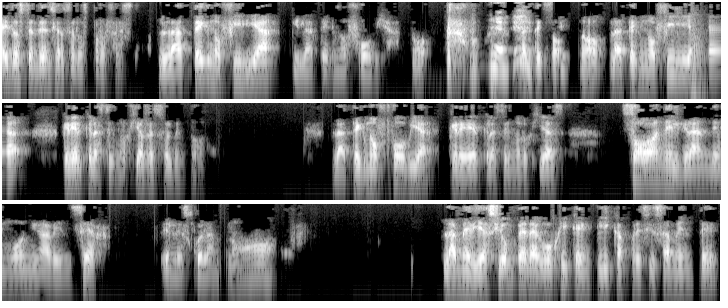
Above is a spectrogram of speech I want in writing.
hay dos tendencias de los profes, la tecnofilia y la tecnofobia, ¿no? la, ¿no? la tecnofilia, creer que las tecnologías resuelven todo. La tecnofobia, creer que las tecnologías son el gran demonio a vencer en la escuela. No. La mediación pedagógica implica precisamente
